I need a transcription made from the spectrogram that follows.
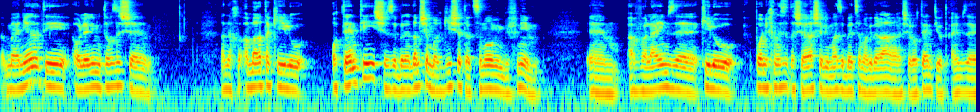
מעניין אותי, עולה לי מתוך זה שאנחנו, אמרת כאילו אותנטי, שזה בן אדם שמרגיש את עצמו מבפנים. אמ, אבל האם זה, כאילו, פה נכנסת השאלה שלי, מה זה בעצם הגדרה של אותנטיות? האם זה,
